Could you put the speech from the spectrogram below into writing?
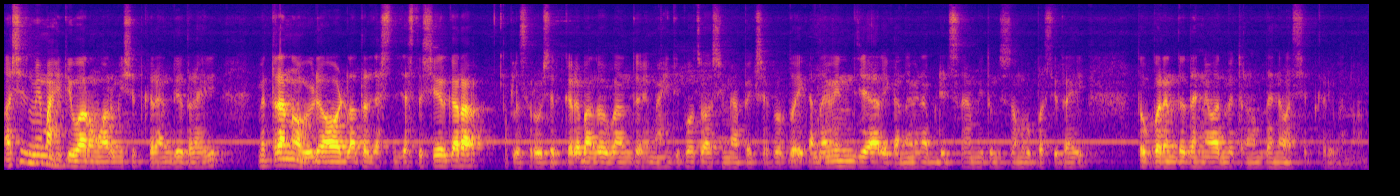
अशीच मी माहिती वारंवार मी शेतकऱ्यांना देत राहील. मित्रांनो व्हिडिओ आवडला तर जास्तीत जास्त शेअर करा. आपल्या सर्व शेतकरी बांधवांपर्यंत माहिती पोहोचवा अशी मी अपेक्षा करतो. एका नवीन जे आर एका नवीन अपडेटसह मी तुमच्यासमोर उपस्थित राहील. तोपर्यंत धन्यवाद मित्रांनो. धन्यवाद शेतकरी बांधवांना.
